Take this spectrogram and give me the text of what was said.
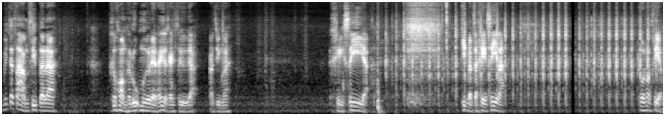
ไม่จะสามสิบแล้วนะคือหอมทะลุมือเลยถ้าเกิดใครซื้ออะเอาจริงไหมเคซี่อะกินแบบจะเคซี่ละโทนฟังเสียง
